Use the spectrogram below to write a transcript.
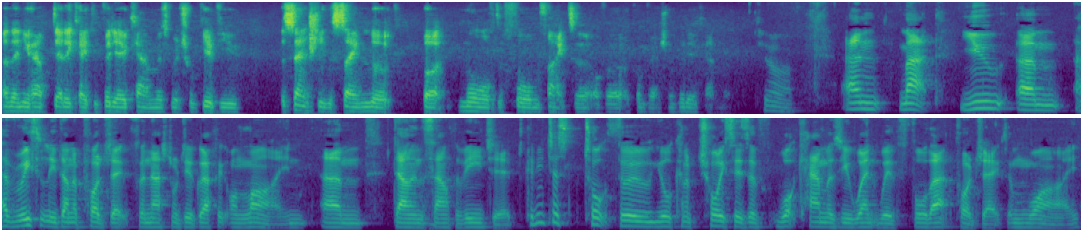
and then you have dedicated video cameras which will give you essentially the same look but more of the form factor of a, a conventional video camera. Sure. And Matt, you um, have recently done a project for National Geographic Online um, down in the south of Egypt. Can you just talk through your kind of choices of what cameras you went with for that project and why?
